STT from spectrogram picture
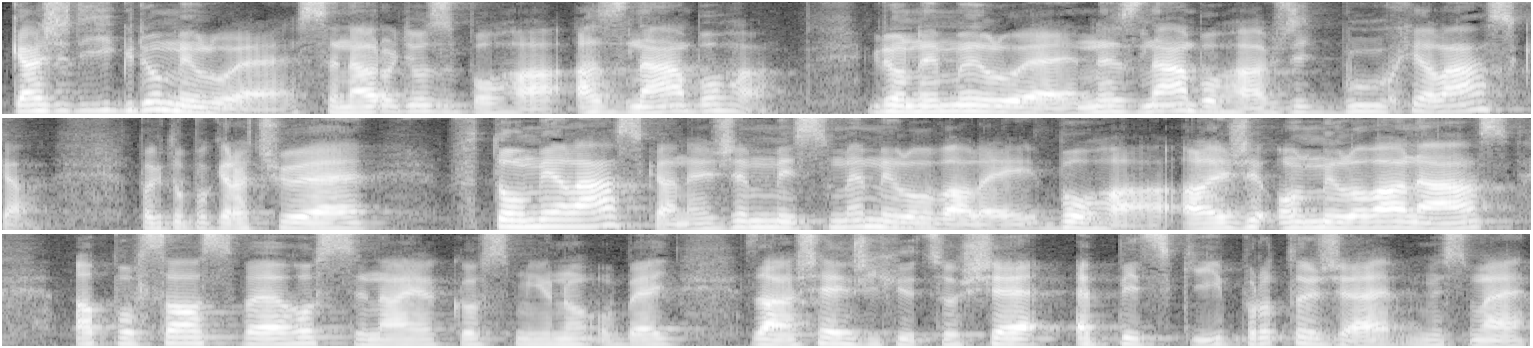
Každý, kdo miluje, se narodil z Boha a zná Boha. Kdo nemiluje, nezná Boha, vždyť Bůh je láska. Pak to pokračuje, v tom je láska, ne že my jsme milovali Boha, ale že On miloval nás a poslal svého syna jako smírnou oběť za naše hříchy, což je epický, protože my jsme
